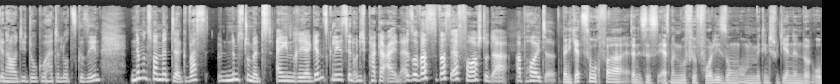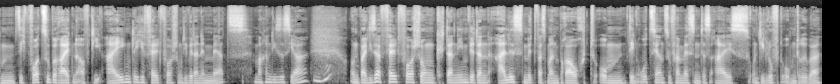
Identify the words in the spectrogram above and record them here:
Genau, die Doku hatte Lutz gesehen. Nimm uns mal mit, Dirk. Was nimmst du mit? Ein Reagenzgläschen und ich packe ein. Also was, was erforschst du da ab heute? Wenn ich jetzt hochfahre, dann ist es erstmal nur für Vorlesungen, um mit den Studierenden dort oben sich vorzubereiten auf die eigentliche Feldforschung, die wir dann im März machen dieses Jahr. Mhm. Und bei dieser Feldforschung, da nehmen wir dann alles mit, was man braucht, um den Ozean zu vermessen, das Eis und die Luft oben drüber,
